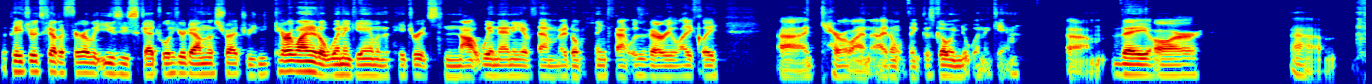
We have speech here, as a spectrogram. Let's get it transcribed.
the Patriots got a fairly easy schedule here down the stretch. You need Carolina to win a game and the Patriots to not win any of them. And I don't think that was very likely. Uh, Carolina, I don't think, is going to win a game. Um, they are um,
